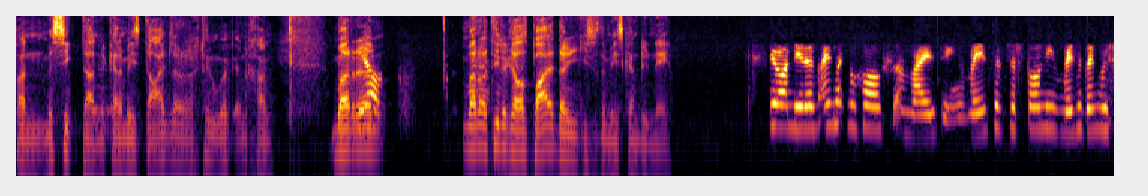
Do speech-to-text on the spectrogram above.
van musiek dan kan 'n mens daai rigting ook ingaan. Maar ja. uh, Maar natuurlik daar's baie dingetjies wat 'n mens kan doen, hè. Ja, nee, dit is eintlik nogal amazing. Mense verstaan nie, mense dink mens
